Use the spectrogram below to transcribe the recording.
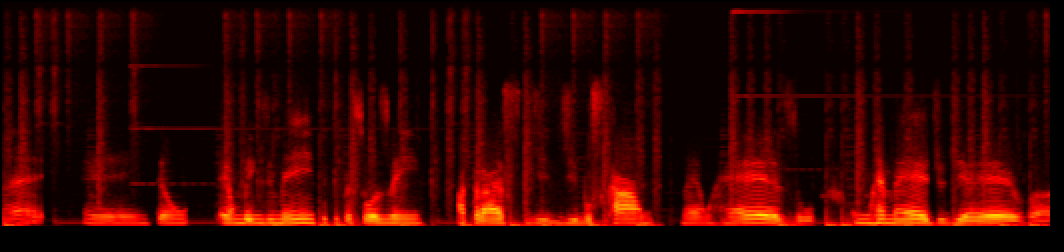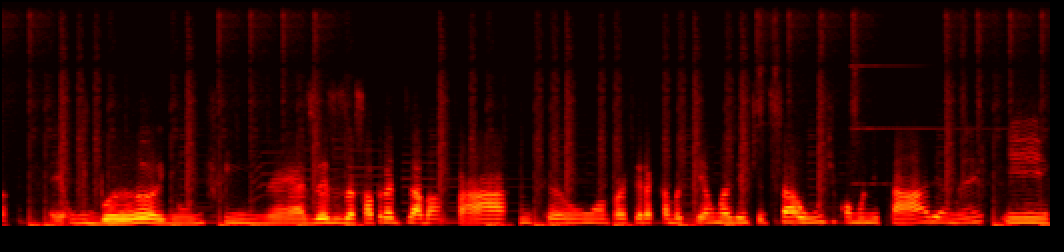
né? É, então, é um benzimento que pessoas vêm atrás de, de buscar um, né, um rezo, um remédio de erva, é, um banho, enfim, né? Às vezes é só para desabafar. Então a parteira acaba que é uma agente de saúde comunitária, né? E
